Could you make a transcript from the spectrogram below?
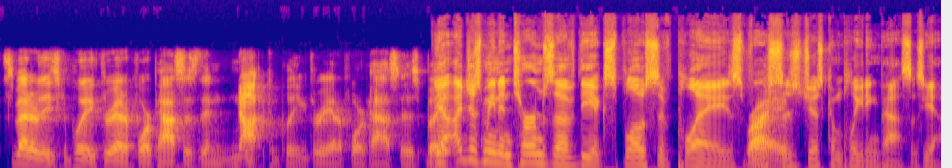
it's better that he's completing three out of four passes than not completing three out of four passes. But yeah, I just mean in terms of the explosive plays Right. versus just completing passes. Yeah.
